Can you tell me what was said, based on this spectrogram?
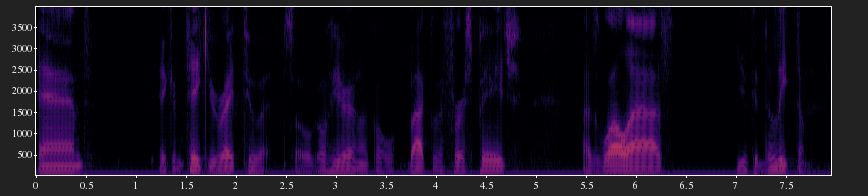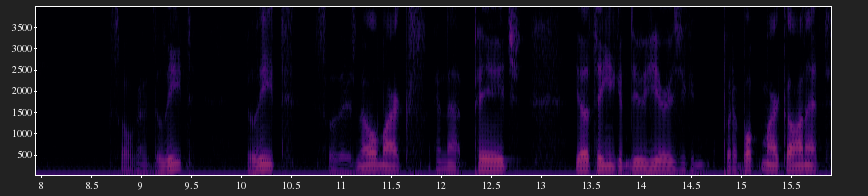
and it can take you right to it. So we'll go here and I'll go back to the first page as well as you can delete them. So we're going to delete, delete, so there's no marks in that page. The other thing you can do here is you can put a bookmark on it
